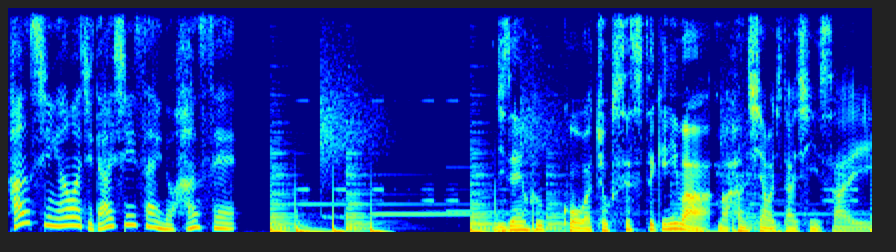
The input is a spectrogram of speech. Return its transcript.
阪神・淡路大震災の反省。事前復興は直接的には、まあ、阪神・淡路大震災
